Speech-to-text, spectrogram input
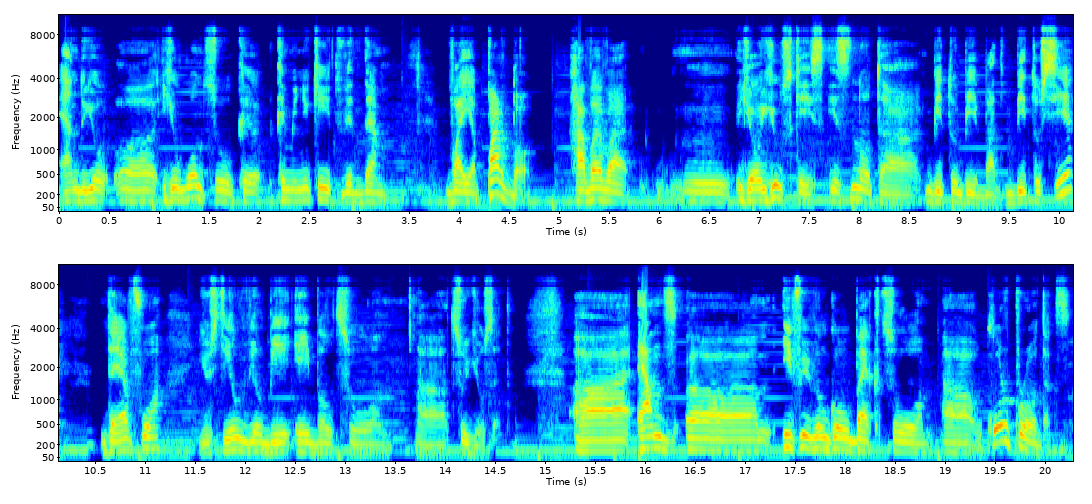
and you uh, you want to c- communicate with them via pardot however um, your use case is not a b2b but b2c therefore you still will be able to uh, to use it. Uh, and uh, if we will go back to uh, core products,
